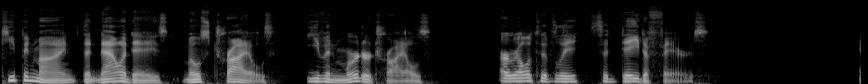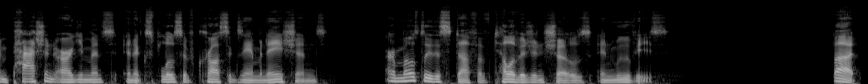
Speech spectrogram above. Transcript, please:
Keep in mind that nowadays, most trials, even murder trials, are relatively sedate affairs. Impassioned arguments and explosive cross examinations are mostly the stuff of television shows and movies. But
